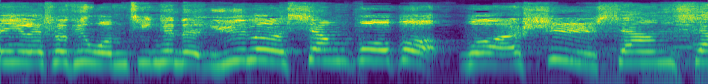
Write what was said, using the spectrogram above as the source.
欢迎来收听我们今天的娱乐香饽饽，我是香香。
